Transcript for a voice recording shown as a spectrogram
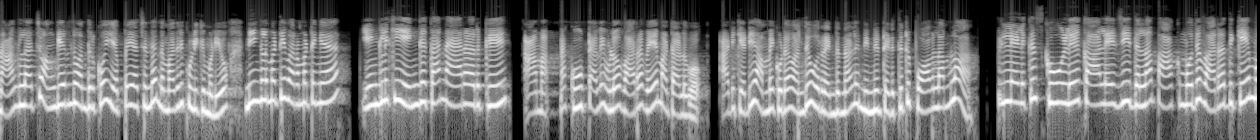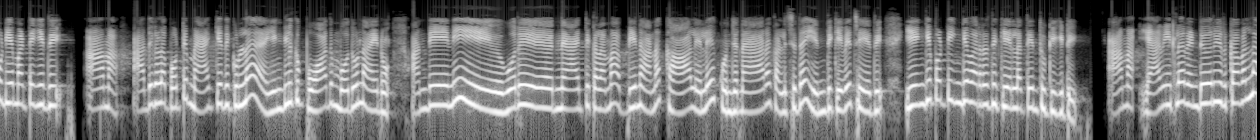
நாங்களாச்சும் அங்க இருந்து வந்திருக்கோம். எப்பயாச்சும் இந்த மாதிரி குளிக்க முடியும். நீங்கள மட்டும் வர மாட்டீங்க? எங்களுக்கு எங்கக்கா நேரம் இருக்கு. ஆமா நான் கூப்பிட்டாலும் இவ்வளவு வரவே மாட்டாளுவோ. அடிக்கடி அம்மை கூட வந்து ஒரு ரெண்டு நாள் நின்றுட்டு எடுத்துட்டு போகலாம்ல? பிள்ளைகளுக்கு ஸ்கூலு காலேஜ் இதெல்லாம் பார்க்கும்போது வரதுக்கே முடிய மாட்டேங்குது. ஆமா அதுகளை போட்டு மேய்க்கிறதுக்குள்ள எங்களுக்கு போதும் போதும் ஆயிடும். அந்தேனி ஒரு ஞாயிற்றுக்கிழமை அப்படின்னு ஆனா காலையில கொஞ்ச நேரம் கழிச்சு தான் எந்திக்கவே செய்யுது. எங்க போட்டு இங்க வர்றதுக்கு எல்லாத்தையும் தூக்கிக்கிட்டு? ஆமா என் வீட்ல ரெண்டு பேரும் இருக்காவல்ல?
